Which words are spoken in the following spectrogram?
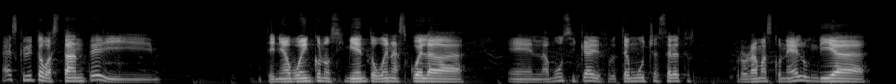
Ha escrito bastante y tenía buen conocimiento, buena escuela en la música. Disfruté mucho hacer estos programas con él. Un día,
